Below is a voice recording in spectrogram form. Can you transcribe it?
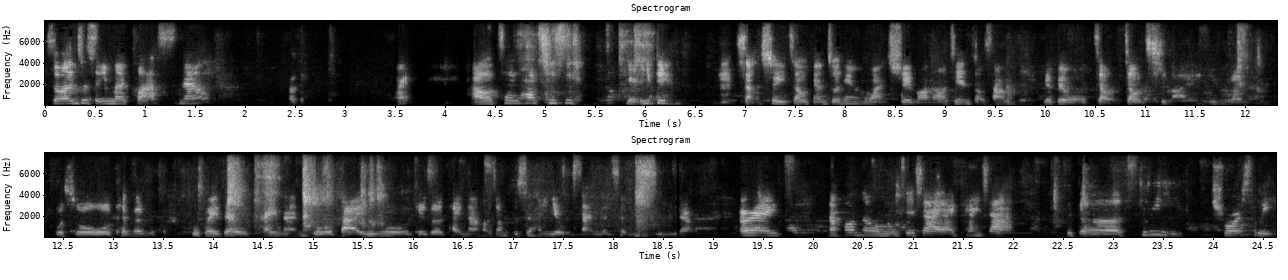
So I'm just in my class now. 好，所以他其实有一点想睡觉，可能昨天很晚睡吧，然后今天早上又被我叫叫起来，因为呢，我说我可能 不会在台南多待，因为我觉得台南好像不是很友善的城市这样。All right，然后呢，我们接下来来看一下这个 sleeve short sleeve，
